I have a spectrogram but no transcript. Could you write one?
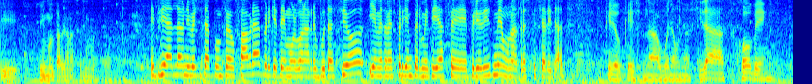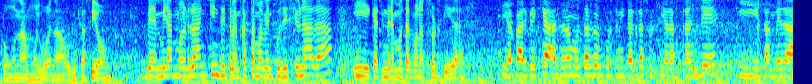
i tinc moltes ganes de començar. He triat la Universitat Pompeu Fabra perquè té molt bona reputació i a més a més perquè em permetia fer periodisme amb una altra especialitat. Creo que es una buena universidad, joven, con una muy buena ubicación. Bé, hem mirat molts rànquings i trobem que està molt ben posicionada i que tindrem moltes bones sortides. Sí, a part crec que et dona moltes oportunitats de sortir a l'estranger i també de,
